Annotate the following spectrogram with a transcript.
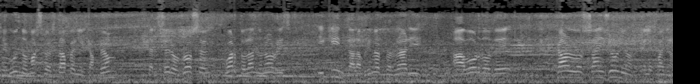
Segundo Max Verstappen, el campeón. Tercero Russell, cuarto Lando Norris y quinta la primer Ferrari a bordo de Carlos Sainz Jr., el español.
